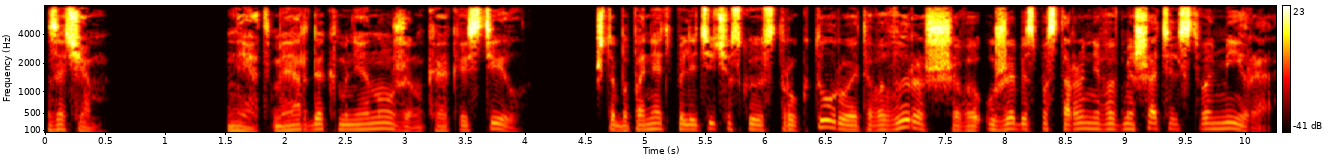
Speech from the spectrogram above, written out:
Зачем? Нет, Мердок мне нужен, как и Стил, чтобы понять политическую структуру этого выросшего уже без постороннего вмешательства мира.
